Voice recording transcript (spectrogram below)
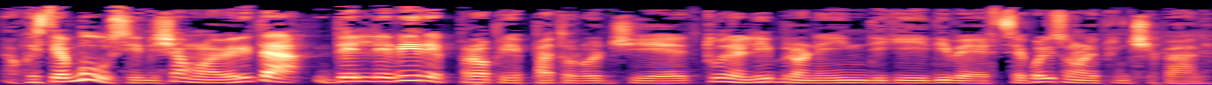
a questi abusi diciamo la verità, delle vere e proprie patologie. Tu nel libro ne indichi diverse, quali sono le principali?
